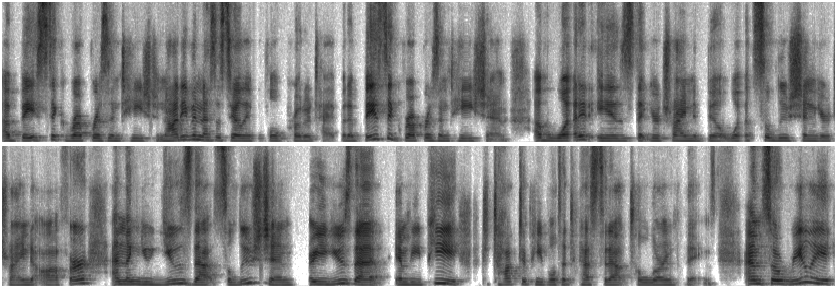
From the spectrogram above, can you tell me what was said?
a basic representation, not even necessarily a full prototype, but a basic representation of what it is that you're trying to build, what solution you're trying to offer. And then you use that solution or you use that MVP to talk to people to test it out, to learn things. And so, really,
